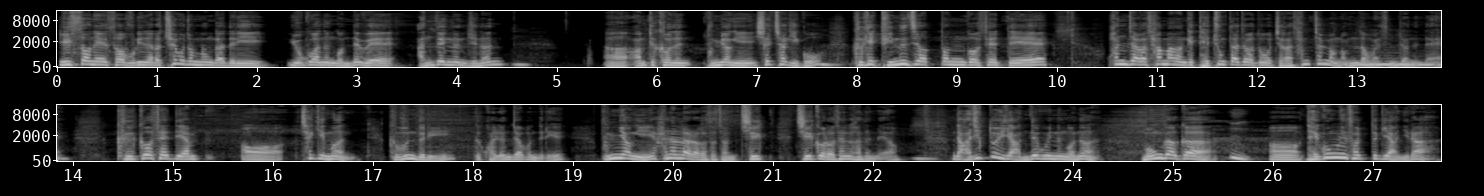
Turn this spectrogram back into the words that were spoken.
일선에서 우리나라 최고 전문가들이 요구하는 건데 왜 안 됐는지는 음. 아, 아무튼 그거는 분명히 실착이고 음. 그게 뒤늦었던 것에 대해 환자가 사망한 게 대충 따져도 제가 3천 명 넘는다고 음. 말씀드렸는데 그것에 대한 어 책임은 그분들이 그 관련자분들이 분명히 하늘나라 가서 전 질 질 거라고 생각하는데요. 음. 근데 아직도 이게 안 되고 있는 거는 뭔가가 음. 어 대국민 설득이 아니라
